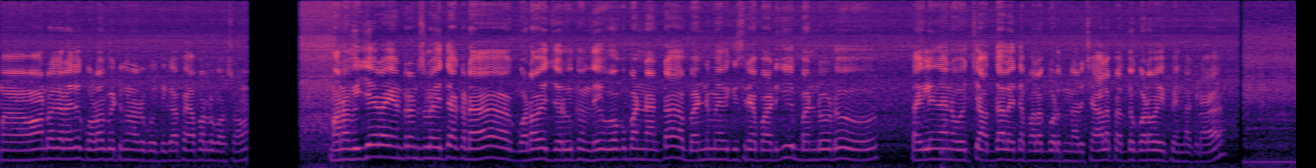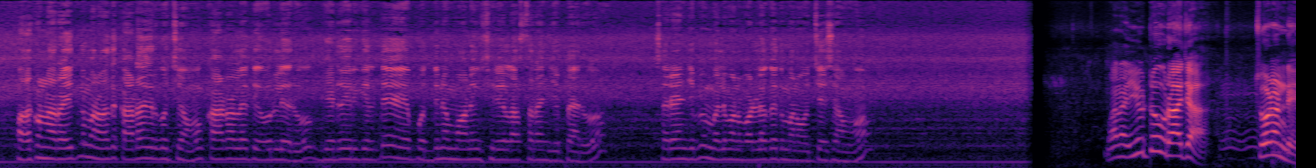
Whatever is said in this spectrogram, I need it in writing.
మా ఓనర్ గారు అయితే గొడవ పెట్టుకున్నారు కొద్దిగా పేపర్ల కోసం. మన విజయరాయ్ ఎంట్రన్స్లో అయితే అక్కడ గొడవ అయితే జరుగుతుంది. ఒక బండి అంట బండి మీదకి శ్రేపాటికి బండోడు తగిలిందని వచ్చి అద్దాలు అయితే పలగొడుతున్నారు. చాలా పెద్ద గొడవ అయిపోయింది అక్కడ. పదకొండున్నర అయితే మనం అయితే కాటా దగ్గరికి వచ్చాము. కాటాలు అయితే ఎవరు లేరు. గేట్ దగ్గరికి వెళ్తే పొద్దున్నే మార్నింగ్ సీరియల్ వస్తారని చెప్పారు. సరే అని చెప్పి మళ్ళీ మన బడిలోకి అయితే మనం వచ్చేసాము. మన యూట్యూబ్ రాజా చూడండి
